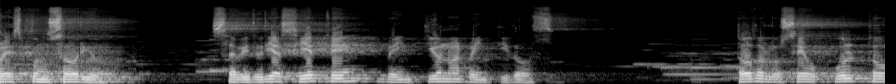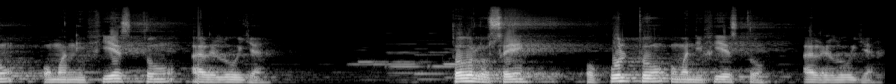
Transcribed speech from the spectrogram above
Responsorio. Sabiduría 7, 21 al 22. Todo lo sé oculto o manifiesto, aleluya. Todo lo sé, oculto o manifiesto, aleluya.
